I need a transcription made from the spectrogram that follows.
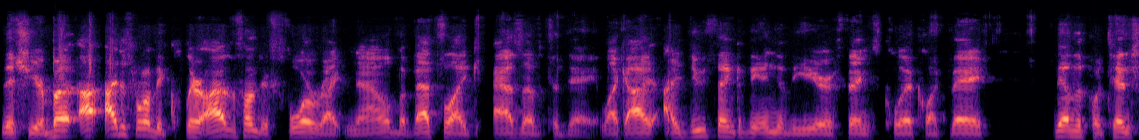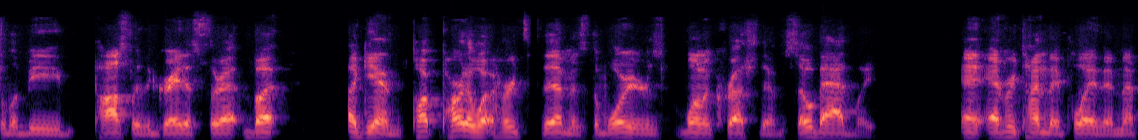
this year. But I, I just want to be clear. I have the Thunder four right now, but that's like as of today. Like I, I do think at the end of the year if things click, like they they have the potential to be possibly the greatest threat. But again, part part of what hurts them is the Warriors want to crush them so badly. And every time they play them, that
